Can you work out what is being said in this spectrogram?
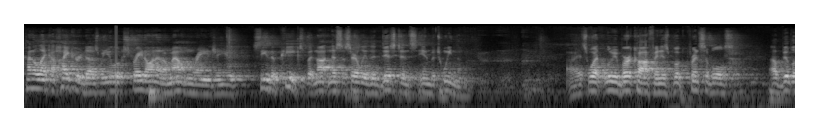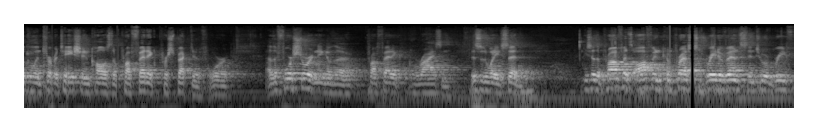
Kind of like a hiker does when you look straight on at a mountain range and you see the peaks, but not necessarily the distance in between them. Uh, it's what Louis Berkhof, in his book Principles of Biblical Interpretation, calls the prophetic perspective, or uh, the foreshortening of the prophetic horizon. This is what he said. He said, The prophets often compressed great events into a brief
